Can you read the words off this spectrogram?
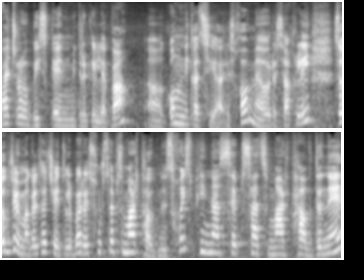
ვაჭრობისკენ მიდრეკილება, კომუნიკაცია არის ხო მეორე სახლი. ზოგჯერ მაგალითად შეიძლება რესურსებს მართავდნენ ხვის ფინანსებსაც მართავდნენ.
